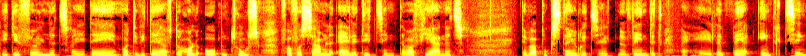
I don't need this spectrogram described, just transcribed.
I de følgende tre dage måtte vi derefter holde åbent hus for at få samlet alle de ting, der var fjernet. Det var bogstaveligt talt nødvendigt at hale hver enkelt ting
